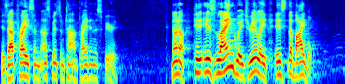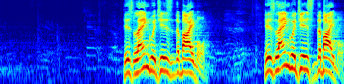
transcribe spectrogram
is I pray some, I spend some time praying in the Spirit. No, no. His, his language really is the Bible. His language is the Bible. His language is the Bible.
